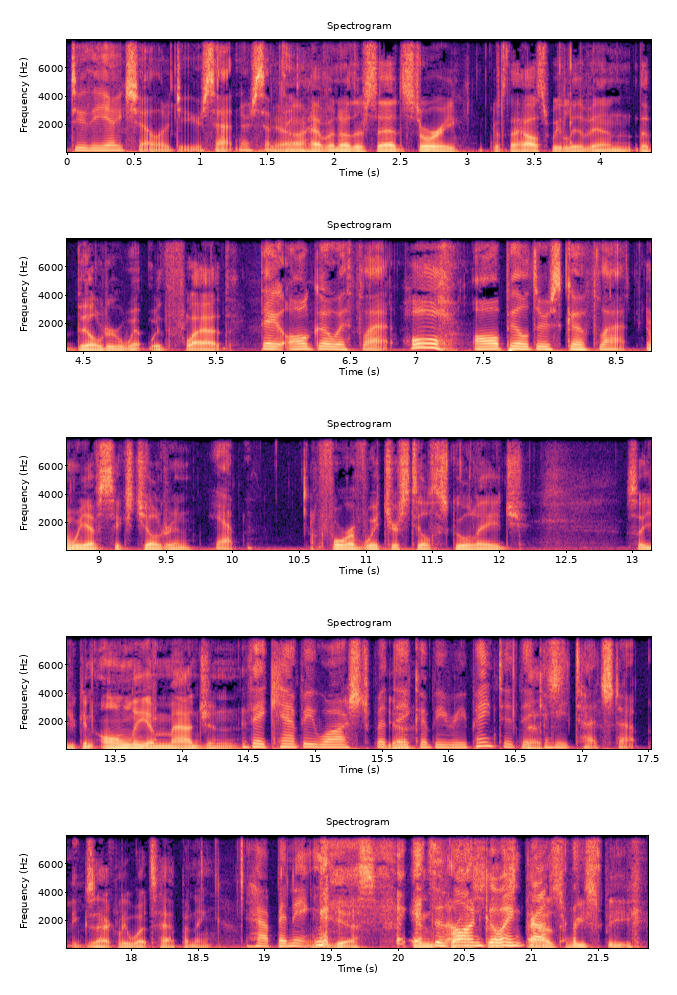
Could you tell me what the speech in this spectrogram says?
Do the eggshell or do your satin or something. yeah. I have another sad story It's the house we live in. The builder went with flat. They all go with flat. Oh, All builders go flat. and we have six children, Yep. Four of which are still school age. So you can only imagine They can't be washed, but Yeah. they could be repainted. They can be touched up. exactly what's happening. Happening. Yes, it's an ongoing process. as we speak.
